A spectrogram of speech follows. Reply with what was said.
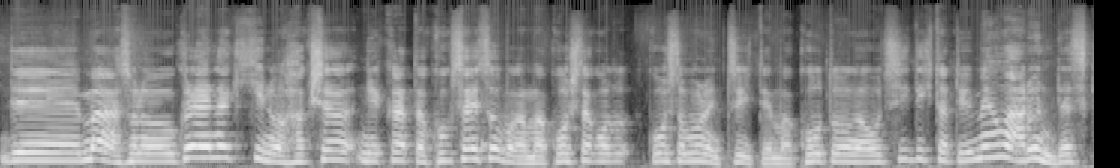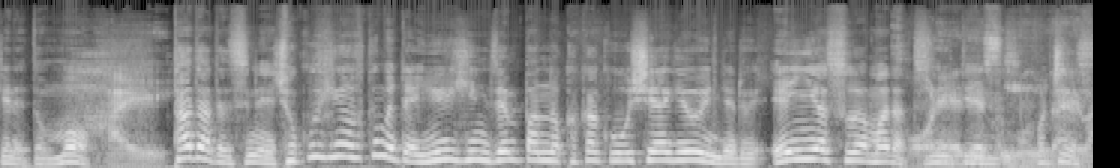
でまあ、そのウクライナ危機の拍車にかかった国際相場がまあこうしたことこうしたものについてまあ高騰が落ち着いてきたという面はあるんですけれども、はいただですね、食品を含めて輸入品全般の価格押し上げ要因に出る円安はまだ続いています。こっちです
